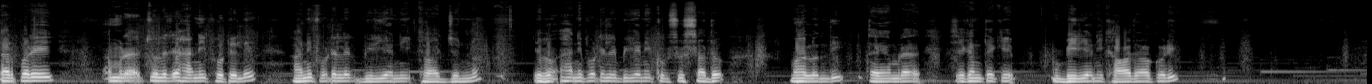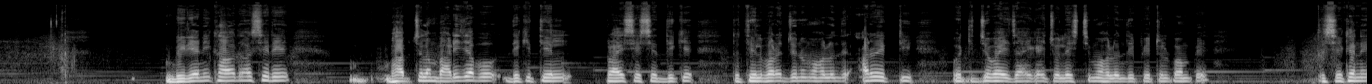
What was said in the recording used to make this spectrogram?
তারপরে আমরা চলে যাই হানিফ হোটেলে। হানিফ হোটেলের বিরিয়ানি খাওয়ার জন্য। এবং হানিফ হোটেলের বিরিয়ানি খুব সুস্বাদু মহলন্দি। তাই আমরা সেখান থেকে বিরিয়ানি খাওয়া দাওয়া করি। বিরিয়ানি খাওয়া দাওয়া সেরে ভাবছিলাম বাড়ি যাব, দেখি তেল প্রায় শেষের দিকে। তো তেল ভরার জন্য মহলন্দির আরও একটি ঐতিহ্যবাহী জায়গায় চলে এসেছি মহলন্দির পেট্রোল পাম্পে। তো সেখানে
